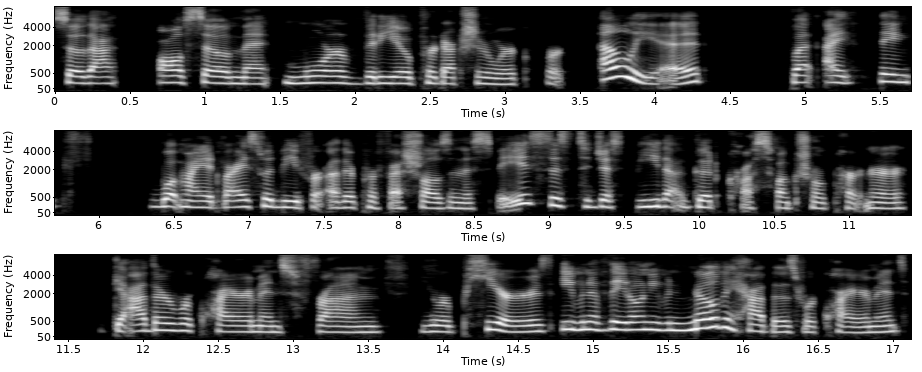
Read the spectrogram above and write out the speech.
So that also meant more video production work for Elliott. But I think what my advice would be for other professionals in the space is to just be that good cross functional partner, gather requirements from your peers, even if they don't even know they have those requirements,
